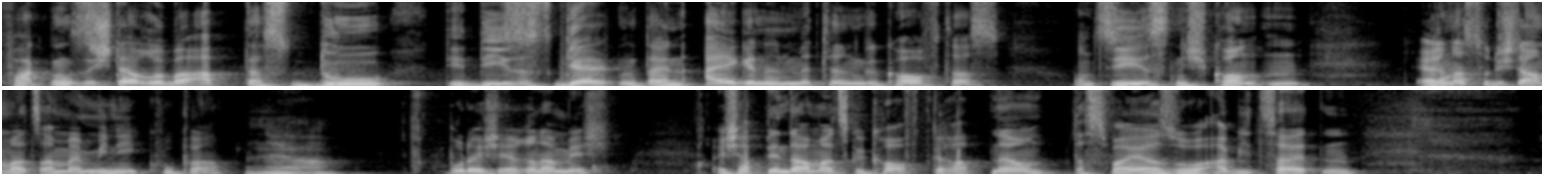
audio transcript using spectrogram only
fucken sich darüber ab, dass du dir dieses Geld mit deinen eigenen Mitteln gekauft hast und sie es nicht konnten. Erinnerst du dich damals an mein Mini Cooper? Ja. Bruder, ich erinnere mich. Ich habe den damals gekauft gehabt, ne? Und das war ja so Abi-Zeiten,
